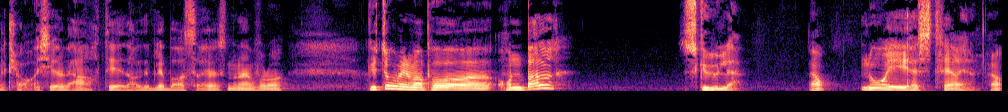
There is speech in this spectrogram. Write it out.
Vi klarer ikke å være artige i dag. Det blir bare seriøst. Men det er for da Guttungen min var på håndballskole Ja. nå i høstferien. ja.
